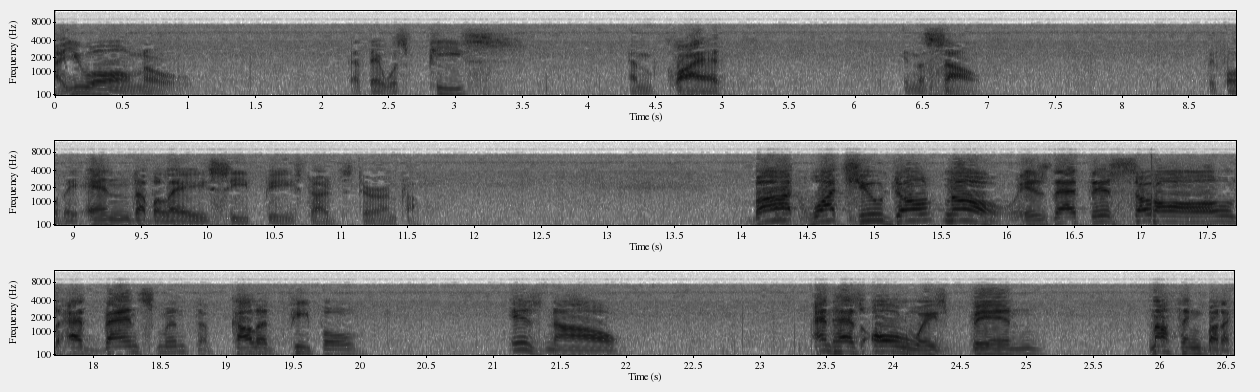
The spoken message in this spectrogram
Now, you all know that there was peace and quiet in the South before the NAACP started stirring trouble. But what you don't know is that this so-called advancement of colored people is now and has always been nothing but a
